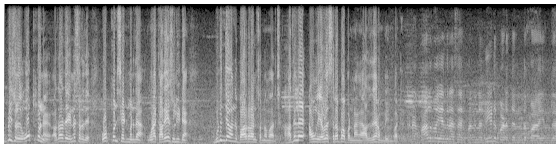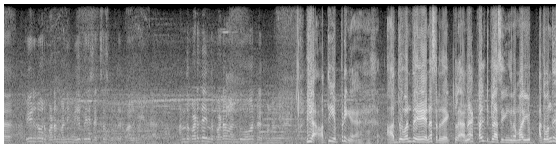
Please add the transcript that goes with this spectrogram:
எப்படி சொல்கிறது ஓப்பன் அதாவது என்ன சொல்கிறது ஓப்பன் ஸ்டேட்மெண்ட் தான். உனக்கு கதையை சொல்லிட்டேன். முடிஞ்சா வந்து பாடுறான்னு சொன்ன மாதிரி இருந்துச்சு. அதில் அவங்க எவ்வளோ சிறப்பாக பண்ணாங்க அதுதான் ரொம்ப இம்பார்ட்டன்ட் ஆனா பாலு மகேந்திரா சார் பண்ணின வீடு படத்தை இந்த ப இந்த வீடுன்னு ஒரு படம் பண்ணி மிகப்பெரிய சக்ஸஸ் கொடுத்தாரு பாலு மகேந்திரா அந்த படத்தை இந்த படம் வந்து ஓவர் டேக் நினைக்கிறீங்க இல்லை அது எப்படிங்க? அது வந்து என்ன சொல்கிறது கல்ட் கிளாசிக்குங்கிற மாதிரி அது வந்து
